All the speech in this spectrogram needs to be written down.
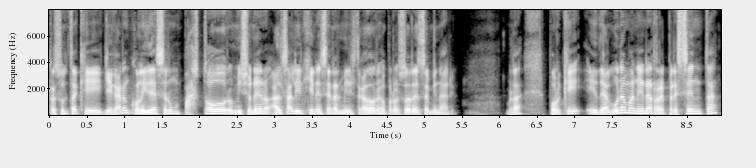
resulta que llegaron con la idea de ser un pastor o misionero. Al salir quieren ser administradores o profesores de seminario. ¿verdad? Porque eh, de alguna manera representa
